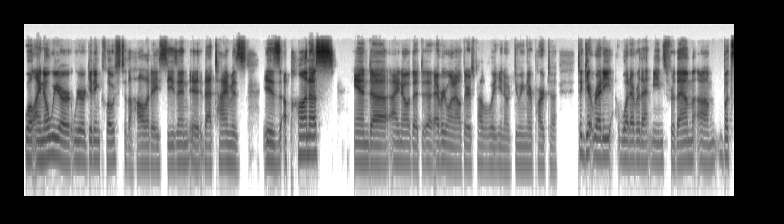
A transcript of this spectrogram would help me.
Well, I know we are we are getting close to the holiday season. It, that time is is upon us and uh, I know that uh, everyone out there is probably you know doing their part to to get ready, whatever that means for them. Um, but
